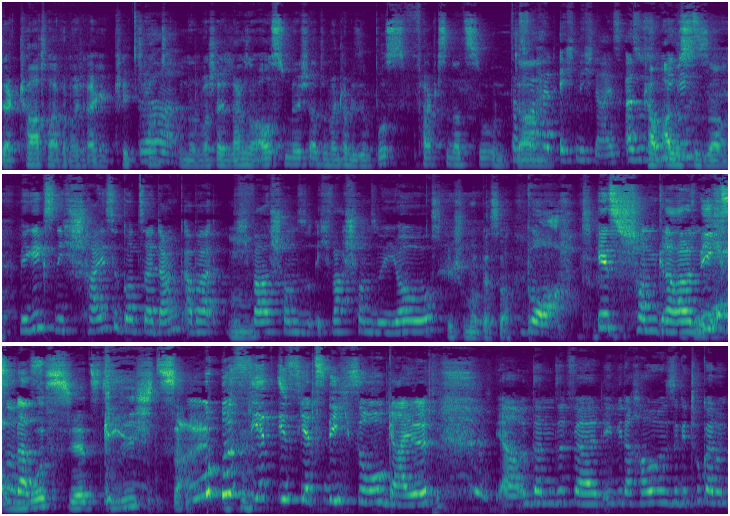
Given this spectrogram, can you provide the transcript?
der Kater einfach noch nicht reingekickt Ja. hat und dann wahrscheinlich langsam ausnüchtert und dann kamen diese Busfaxen dazu und Das dann war halt echt nicht nice. Also kam so, mir alles zusammen. Mir ging es nicht scheiße, Gott sei Dank, aber ich Mhm. war schon so, ich war schon so, yo, Das geht schon mal besser. boah, ist schon gerade nicht so das Muss jetzt nicht sein. muss jetzt ist jetzt nicht so geil. Ja, und dann sind wir halt irgendwie nach Hause getuckert und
